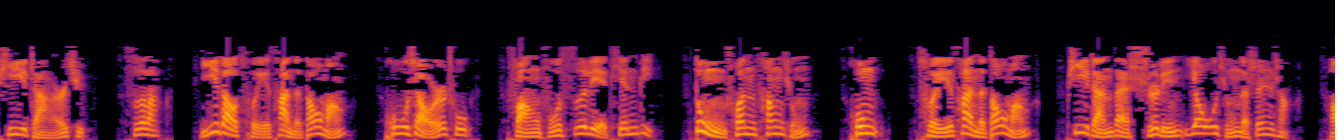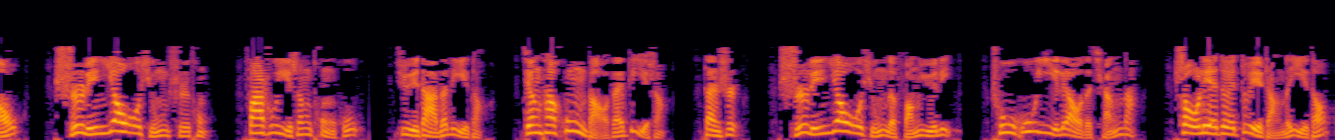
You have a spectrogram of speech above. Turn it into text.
劈斩而去，撕拉一道璀璨的刀芒呼啸而出，仿佛撕裂天地，洞穿苍穹。轰！璀璨的刀芒劈斩在石林妖熊的身上，嗷！石林妖熊吃痛，发出一声痛呼，巨大的力道将他轰倒在地上。但是石林妖熊的防御力出乎意料的强大，狩猎队队长的一刀。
